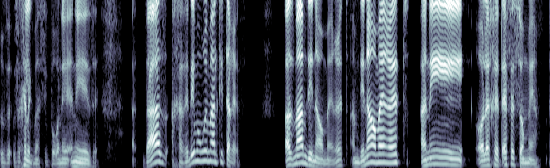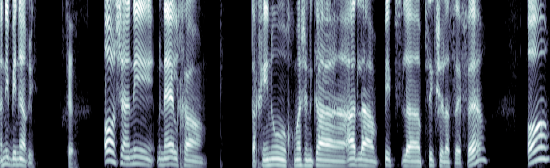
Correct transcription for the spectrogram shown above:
זה, זה חלק מהסיפור אני אני זה ואז החרדים אומרים אל תתערב. אז מה המדינה אומרת המדינה אומרת אני הולכת 0 או 100 אני בינארי. כן. או שאני מנהל לך את החינוך מה שנקרא עד לפיפס לפסיק של הספר או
